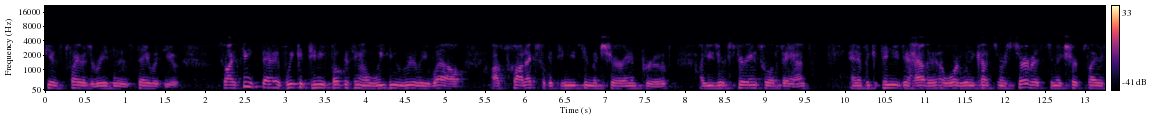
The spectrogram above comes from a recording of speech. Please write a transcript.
gives players a reason to stay with you. So I think that if we continue focusing on what we do really well, our products will continue to mature and improve, our user experience will advance. And if we continue to have award-winning customer service to make sure players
